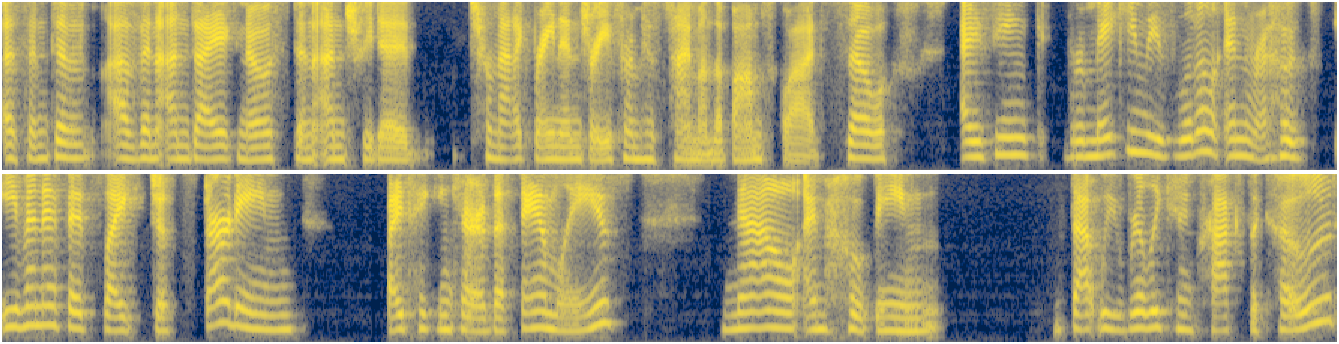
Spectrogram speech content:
a symptom of an undiagnosed and untreated traumatic brain injury from his time on the bomb squad. So I think we're making these little inroads, even if it's like just starting by taking care of the families. Now I'm hoping that we really can crack the code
